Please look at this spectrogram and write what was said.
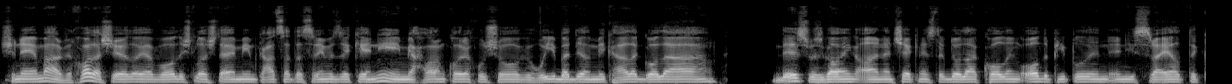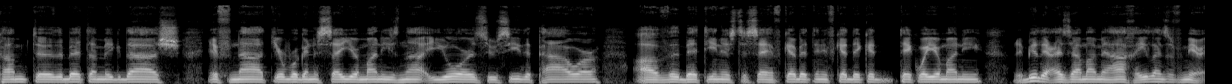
שנאמר, וכל אשר לא יבוא לשלושת הימים כעצת עשרים וזקנים, יחורם כל רכושו, והוא ייבדל מקהל הגולה. This was going on and Sheikh Nistagdola calling all the people in, in Israel to come to the Beit HaMikdash. If not, you're, we're going to say your money is not yours. You see the power of the Betin is to say, if Betin, if they could take away your money. He learns from here.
